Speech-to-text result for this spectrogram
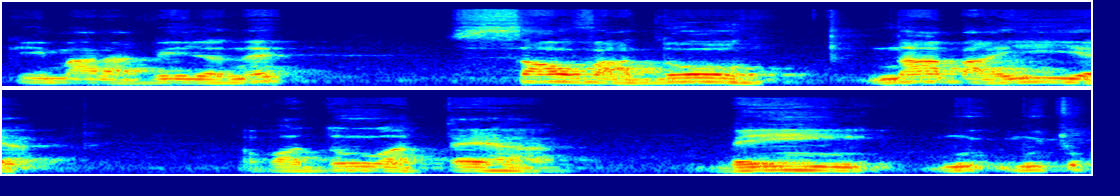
que maravilha, né? Salvador, na Bahia. Salvador, uma terra bem muito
